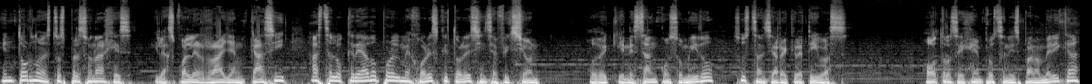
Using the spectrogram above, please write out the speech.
en torno a estos personajes y las cuales rayan casi hasta lo creado por el mejor escritor de ciencia ficción, o de quienes han consumido sustancias recreativas. Otros ejemplos en Hispanoamérica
